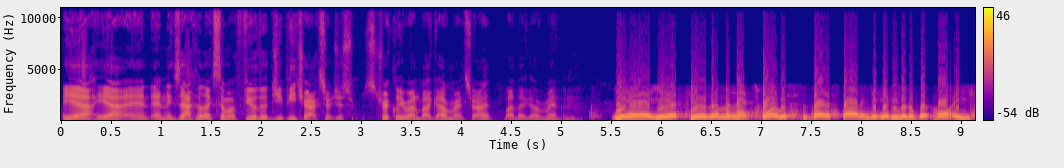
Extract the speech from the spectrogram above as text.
Yeah, yeah, and, and exactly like some a few of the GP tracks are just strictly run by governments, right? By the government. And, Yeah, yeah, a few of them, and that's why we're, they're starting to head a little bit more east.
